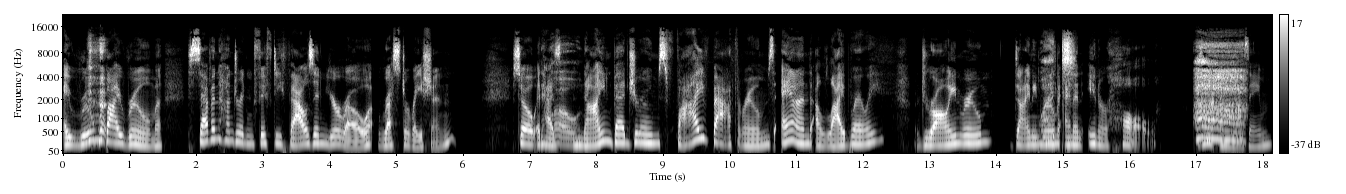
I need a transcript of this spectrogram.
a room by room 750,000 euro restoration so it has Whoa. nine bedrooms, five bathrooms, and a library, drawing room, dining room, and an inner hall. Amazing?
